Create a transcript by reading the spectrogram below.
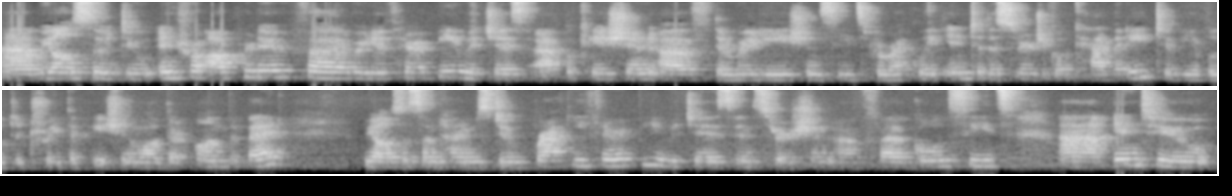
Uh, we also do intraoperative uh, radiotherapy, which is application of the radiation seeds directly into the surgical cavity to be able to treat the patient while they're on the bed. We also sometimes do brachytherapy, which is insertion of uh, gold seeds uh, into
